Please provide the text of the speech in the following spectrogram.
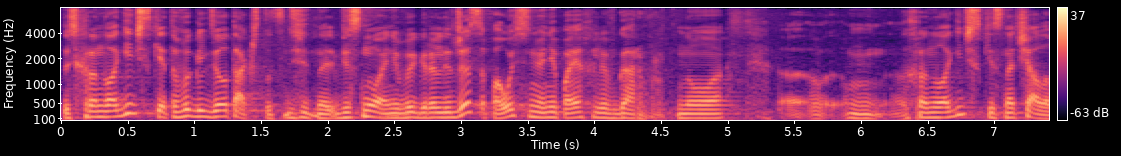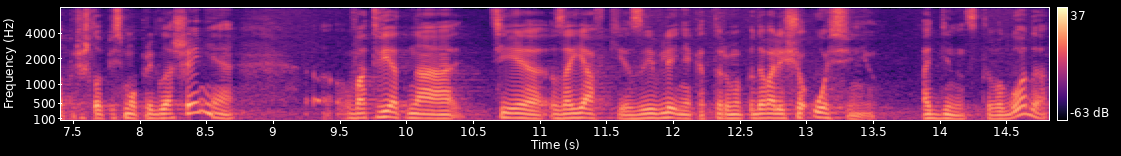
То есть хронологически это выглядело так, что действительно весной они выиграли Джессоп, а осенью они поехали в Гарвард. Но э, хронологически сначала пришло письмо приглашения в ответ на те заявки, заявления, которые мы подавали еще осенью 2011 года.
